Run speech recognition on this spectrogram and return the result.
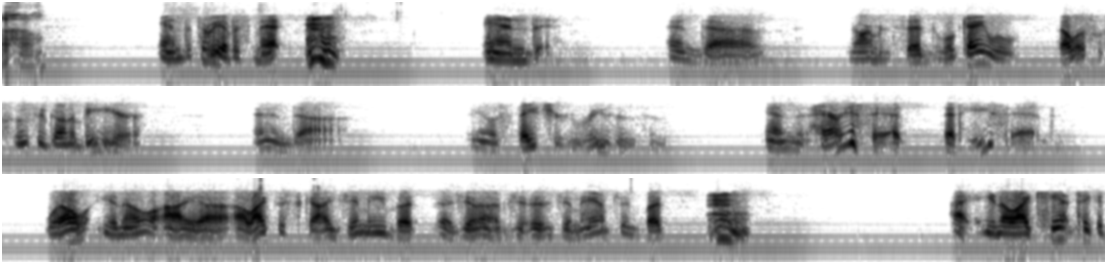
Uh-huh. and the three of us met, and and uh, Norman said, "Okay, well, tell us who's it going to be here, and uh, you know, state your reasons." And and Harry said that he said, "Well, you know, I uh, I like this guy Jimmy, but uh, Jim, uh, Jim Jim Hampton, but." I, you know, I can't take a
